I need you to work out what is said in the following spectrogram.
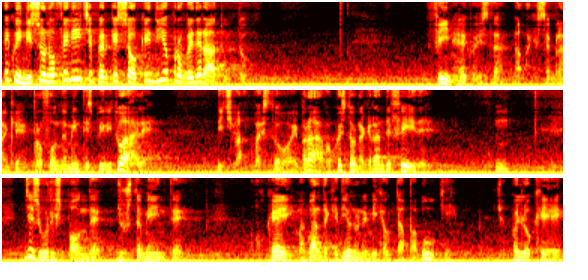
E quindi sono felice perché so che Dio provvederà a tutto fine è questa? No, perché sembra anche profondamente spirituale. Dici, ma questo è bravo, questa è una grande fede. Mm. Gesù risponde giustamente, ok, ma guarda che Dio non è mica un tappabuchi, cioè quello che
